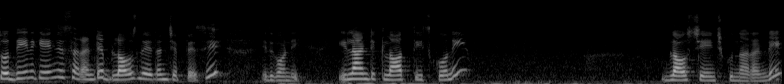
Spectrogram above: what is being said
సో దీనికి ఏం చేస్తారంటే బ్లౌజ్ లేదని చెప్పేసి ఇదిగోండి ఇలాంటి క్లాత్ తీసుకొని బ్లౌజ్ చేయించుకున్నారండి.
